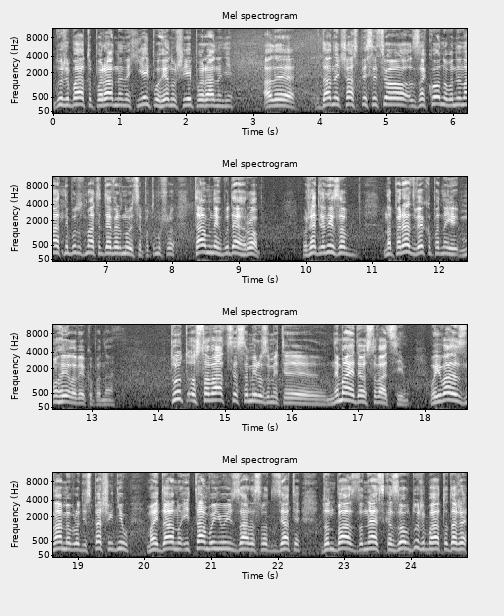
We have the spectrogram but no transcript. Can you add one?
Дуже багато поранених, є й погинувши, є й поранені. Але в даний час після цього закону вони навіть не будуть мати де вернутися, тому що там в них буде гроб. Вже для них наперед викопана і могила викопана. Тут оставатися, самі розумієте, немає де оставатися їм. Воювали з нами вроді з перших днів Майдану, і там воюють зараз. От взяти Донбас, Донецьк, Азов, дуже багато. Навіть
